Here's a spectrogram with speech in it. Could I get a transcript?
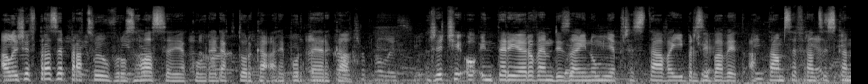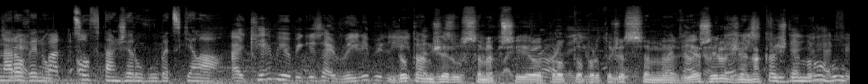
ale že v Praze pracuju v rozhlase jako redaktorka a reportérka. Řeči o interiérovém designu mě přestávají brzy bavit a ptám se Franciska na rovinu, co v Tanžeru vůbec dělá. Do Tanžeru jsem přijel proto, protože jsem věřil, že na každém rohu 15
